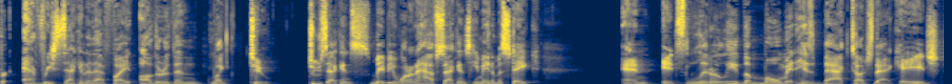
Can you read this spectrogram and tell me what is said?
for every second of that fight, other than like two, two seconds, maybe one and a half seconds. He made a mistake. And it's literally the moment his back touched that cage.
